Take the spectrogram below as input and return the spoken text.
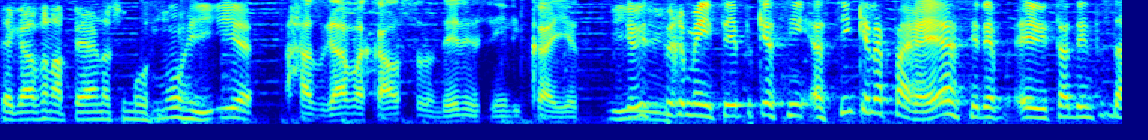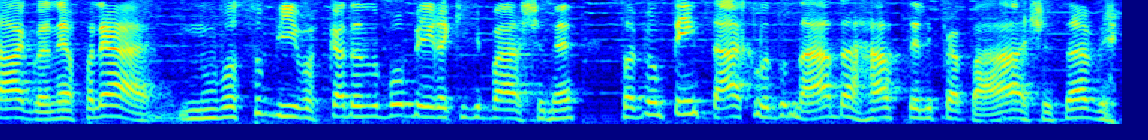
pegava na perna assim, morria. morria. Rasgava a calça dele assim, ele caía. Eu experimentei porque assim, assim que ele aparece, ele, ele tá dentro d'água, né? Eu falei, ah, não vou subir, vou ficar dando bobeira aqui de baixo, né? Sobe um tentáculo do nada, arrasta ele pra baixo, sabe?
